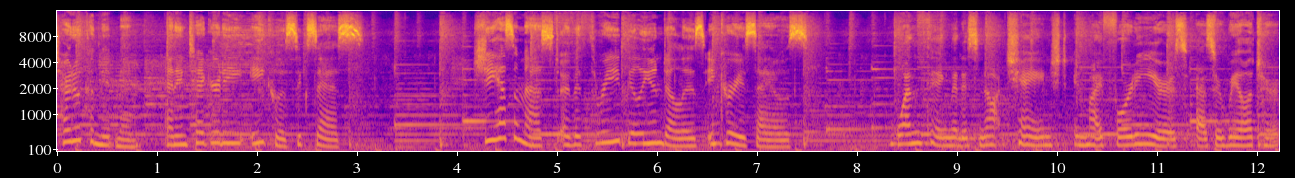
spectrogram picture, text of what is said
total commitment, and integrity equals success. She has amassed over $3 billion in career sales. One thing that has not changed in my 40 years as a realtor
